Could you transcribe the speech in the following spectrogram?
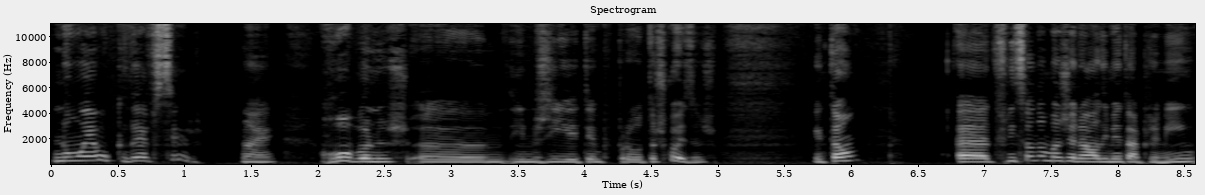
Não é o que deve ser, não é? Rouba-nos uh, energia e tempo para outras coisas. Então, a definição de uma janela alimentar para mim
